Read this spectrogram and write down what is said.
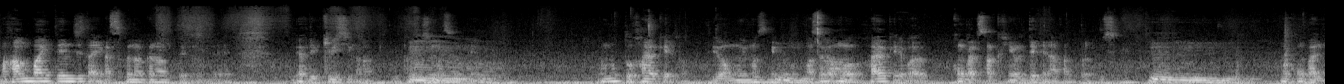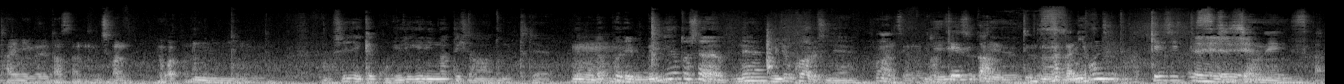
まあ、販売店自体が少なくなってるのでやはり厳しいかなっていう感じしますよね、もっと早ければっては思いますけど、うん。まあ、それはもう早ければ今回の作品は出てなかったですし、うん。まあ、今回のタイミングで出したのが一番良かったなと思って。CD 結構ギリギリになってきたなと思ってて、うん。でもやっぱりメディアとしてはね魅力あるしね。そうなんですよね。パッケージ感っていうかなんか日本人ってパッケージって好きじゃないですか、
